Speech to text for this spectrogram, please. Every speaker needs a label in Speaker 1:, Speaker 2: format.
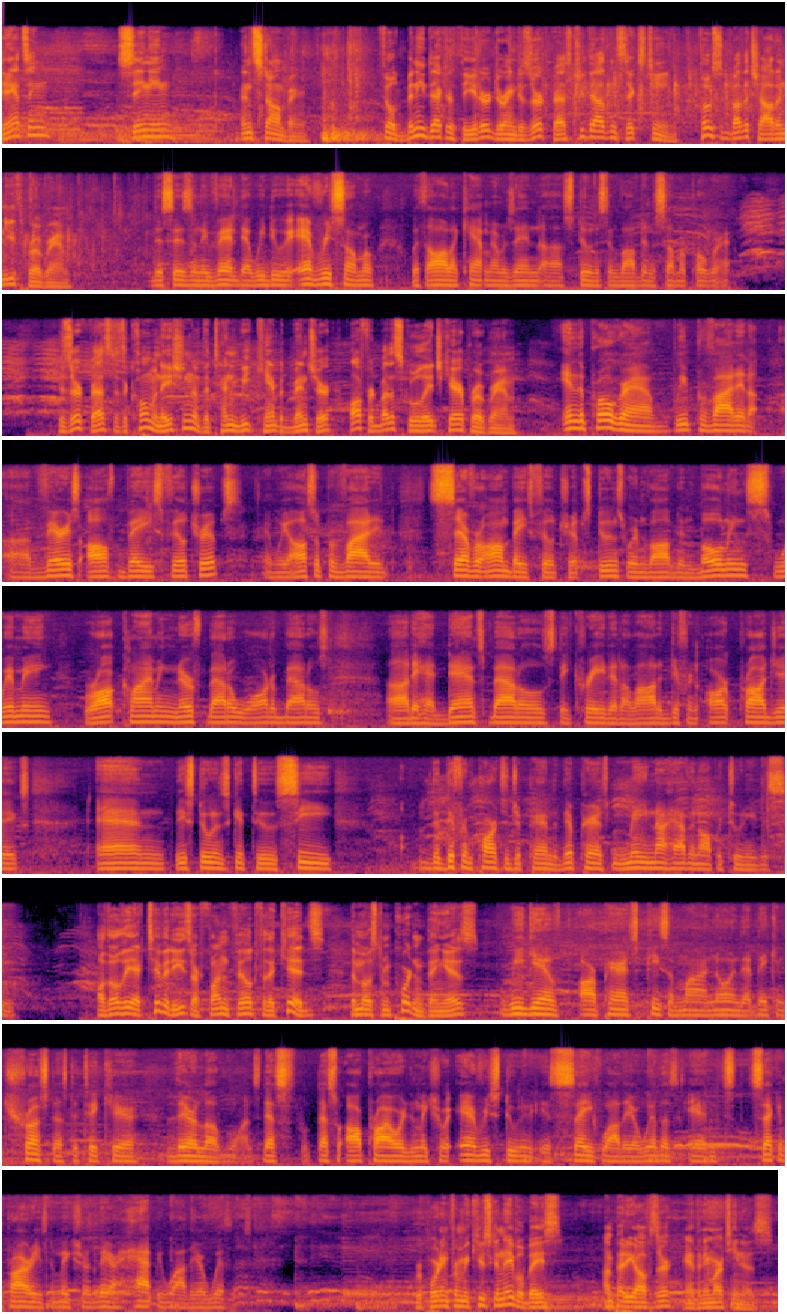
Speaker 1: Dancing, singing, and stomping filled Benny Decker Theater during Dessert Fest 2016, hosted by the Child and Youth Program.
Speaker 2: This is an event that we do every summer with all our camp members and uh, students involved in the summer program.
Speaker 1: Dessert Fest is a culmination of the 10-week camp adventure offered by the School Age Care Program.
Speaker 2: In the program, we provided uh, various off-base field trips, and we also provided several on-base field trips. Students were involved in bowling, swimming, rock climbing, Nerf battle, water battles. Uh, they had dance battles. They created a lot of different art projects. And these students get to see the different parts of Japan that their parents may not have an opportunity to see.
Speaker 1: Although the activities are fun-filled for the kids, the most important thing is
Speaker 2: we give our parents peace of mind knowing that they can trust us to take care their loved ones. That's, that's our priority to make sure every student is safe while they are with us. And second priority is to make sure they are happy while they are with us.
Speaker 1: Reporting from Yokosuka Naval Base, I'm Petty Officer Anthony Martinez.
